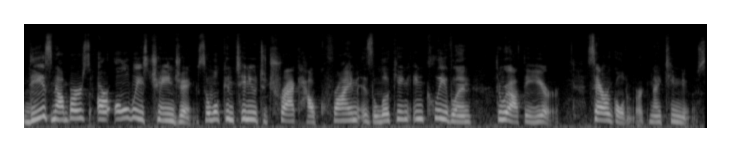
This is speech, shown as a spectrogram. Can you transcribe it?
These numbers are always changing, so we'll continue to track how crime is looking in Cleveland throughout the year. Sarah Goldenberg, 19 News.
